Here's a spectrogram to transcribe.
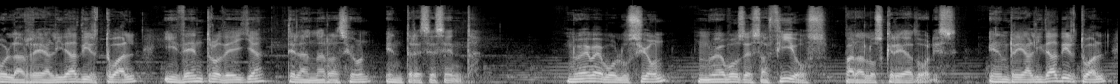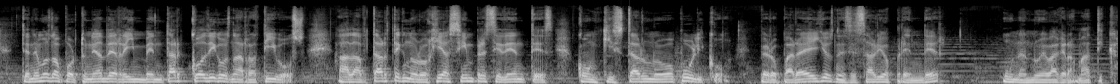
o la realidad virtual, y dentro de ella de la narración en 360. Nueva evolución, nuevos desafíos para los creadores en realidad virtual, tenemos la oportunidad de reinventar códigos narrativos, adaptar tecnologías sin precedentes, conquistar un nuevo público, pero para ello es necesario aprender una nueva gramática.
